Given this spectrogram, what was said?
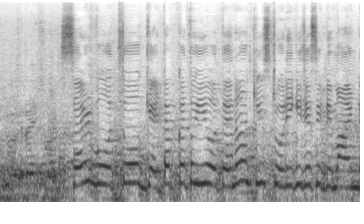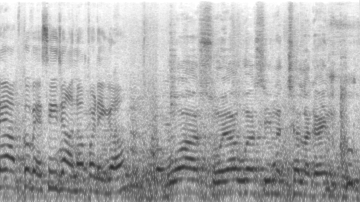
सर वो तो गेटअप का तो ये होता है ना कि स्टोरी की जैसी डिमांड है आपको वैसे ही जाना पड़ेगा। वो सोया हुआ सीन अच्छा लगा इनको।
